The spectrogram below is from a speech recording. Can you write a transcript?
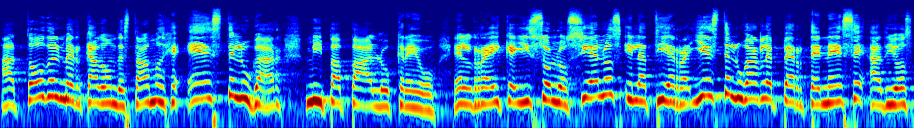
a todo el mercado donde estábamos. Dije, este lugar mi papá lo creó, el rey que hizo los cielos y la tierra. Y este lugar le pertenece a Dios.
